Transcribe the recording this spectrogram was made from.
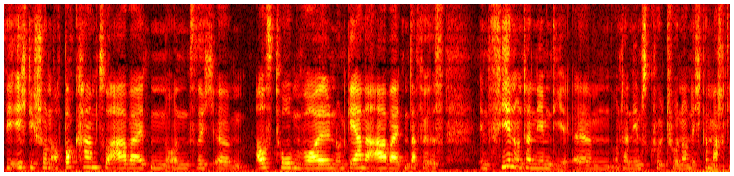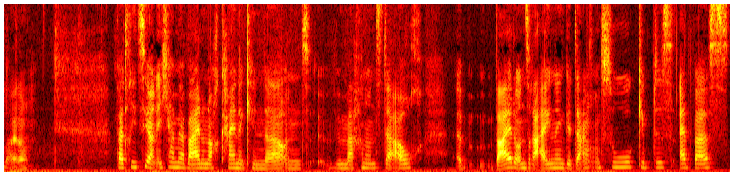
wie ich, die schon auch Bock haben zu arbeiten und sich ähm, austoben wollen und gerne arbeiten, dafür ist in vielen Unternehmen die ähm, Unternehmenskultur noch nicht gemacht, leider. Patricia und ich haben ja beide noch keine Kinder und wir machen uns da auch äh, beide unsere eigenen Gedanken zu. Gibt es etwas,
